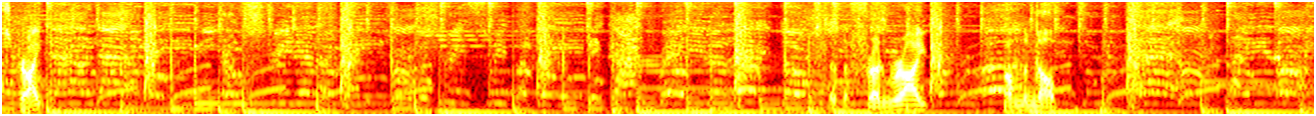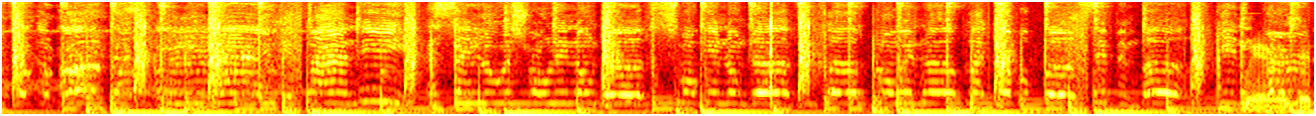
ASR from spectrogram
Strike. Just at the front right on the knob. It?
